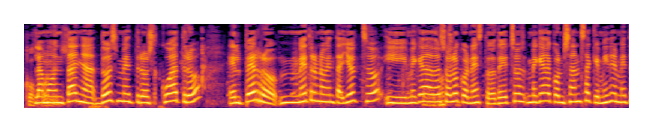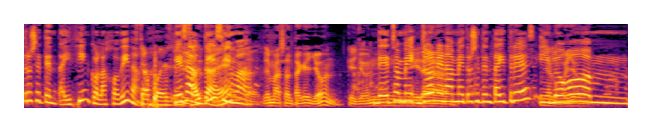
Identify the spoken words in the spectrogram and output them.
Cojones. la montaña 2 metros 4, el perro metro 98 y me he quedado solo con esto. De hecho, me queda con Sansa que mide metro 75, la jodida. Ya, pues, que es es alta, ¿eh? altísima. Es más alta que John. Que John De hecho, me- John era metro 73 y luego mm,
